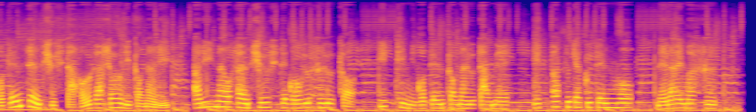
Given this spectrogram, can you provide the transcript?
5点選手した方が勝利となり、アリーナを3周してゴールすると、一気に5点となるため、一発逆転も、狙えます。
